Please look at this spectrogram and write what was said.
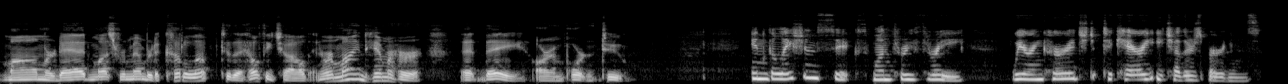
mom or dad must remember to cuddle up to the healthy child and remind him or her that they are important too. In Galatians 6 1 through 3, we are encouraged to carry each other's burdens.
